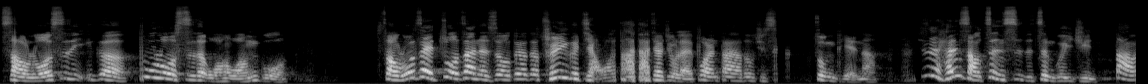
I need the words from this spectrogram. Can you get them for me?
扫罗是一个部落式的王王国。扫罗在作战的时候，都要在吹一个角啊，大大家就来，不然大家都去种田呐。就是很少正式的正规军。大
